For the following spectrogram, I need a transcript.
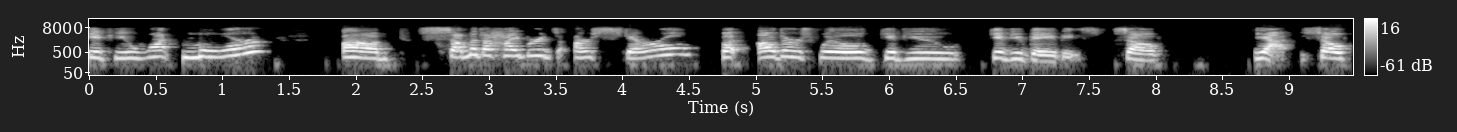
If you want more, um, some of the hybrids are sterile, but others will give you give you babies. So yeah, so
